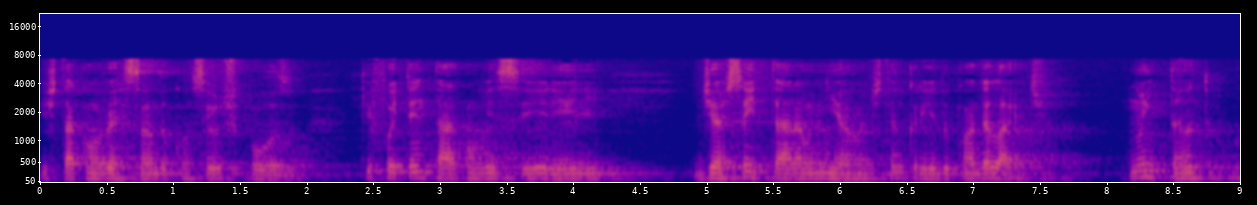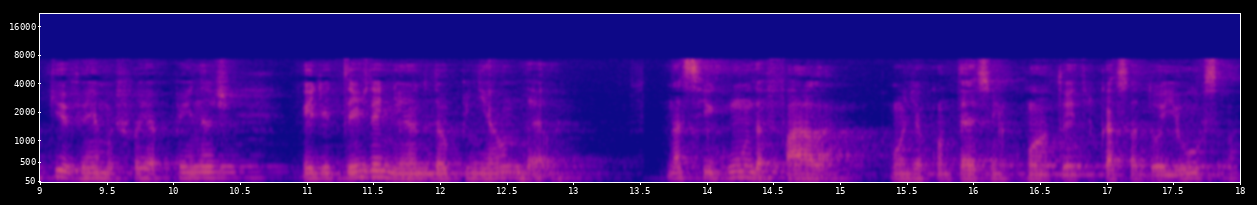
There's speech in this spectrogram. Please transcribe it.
está conversando com seu esposo, que foi tentar convencer ele de aceitar a união de Tancredo com Adelaide. No entanto, o que vemos foi apenas ele desdenhando da opinião dela. Na segunda fala, onde acontece o encontro entre o caçador e Úrsula,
